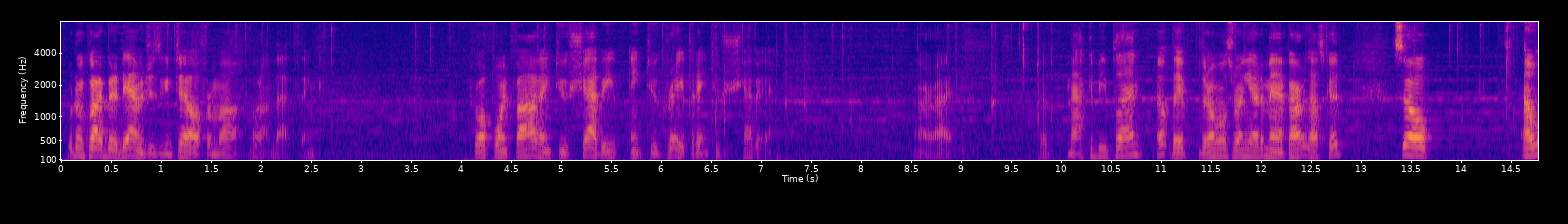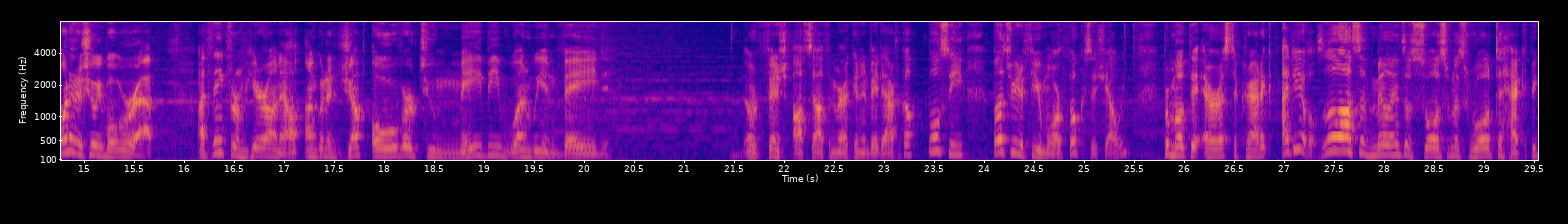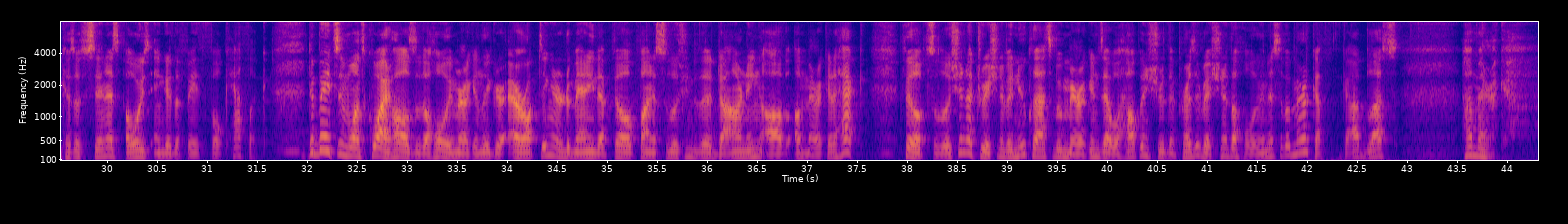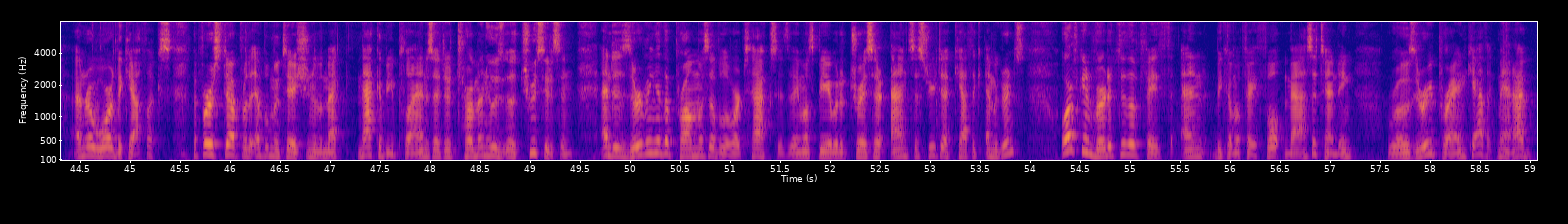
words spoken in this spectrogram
We're doing quite a bit of damage, as you can tell from, uh, hold on, that thing. 12.5 ain't too shabby. Ain't too great, but ain't too shabby. Alright. The Maccabee plan. Oh, they, they're almost running out of manpower. That's good. So, I wanted to show you what we're at. I think from here on out, I'm going to jump over to maybe when we invade or finish off South America and invade Africa? We'll see, but let's read a few more focuses, shall we? Promote the aristocratic ideals. The loss of millions of souls from this world to heck because of sin has always angered the faithful Catholic. Debates in once quiet halls of the Holy American League are erupting and are demanding that Philip find a solution to the dawning of America to heck. Philip's solution, a creation of a new class of Americans that will help ensure the preservation of the holiness of America. God bless America and reward the Catholics. The first step for the implementation of the Mac Maccabee plan is to determine who is a true citizen and deserving of the promise of lower taxes. They must be able to trace their ancestry to Catholic immigrants, or have converted to the faith and become a faithful, mass attending, rosary praying Catholic. Man, I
